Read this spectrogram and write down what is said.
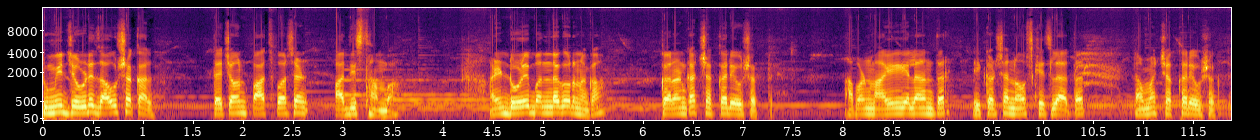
तुम्ही जेवढे जाऊ शकाल त्याच्याहून पाच पर्सेंट आधीच थांबा. आणि डोळे बंद करू नका कारण का चक्कर येऊ शकते. आपण मागे गेल्यानंतर इकडच्या नर्व्स खेचल्या जातात त्यामुळे चक्कर येऊ शकते.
